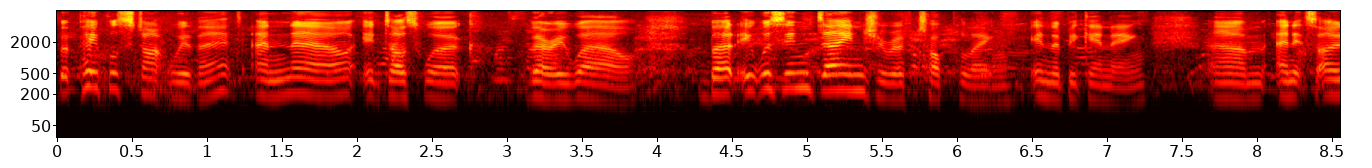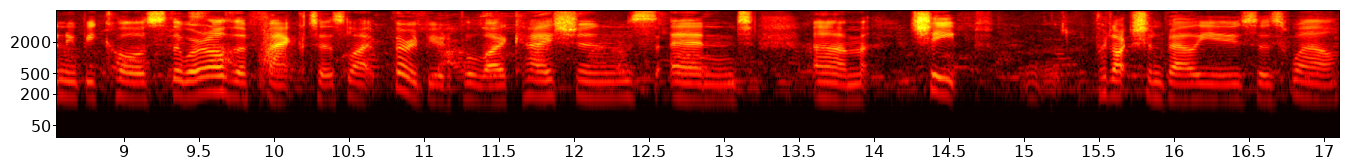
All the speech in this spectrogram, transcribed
But people stuck with it, and now it does work very well. But it was in danger of toppling in the beginning. Um, and it's only because there were other factors like very beautiful locations and um, cheap production values as well.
